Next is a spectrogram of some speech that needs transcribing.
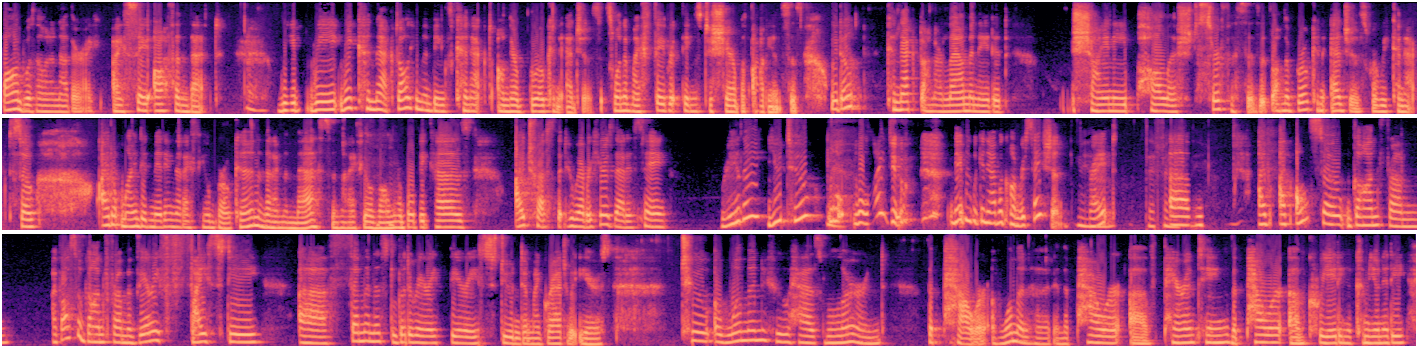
bond with one another. I, I say often that we, we, we connect, all human beings connect on their broken edges. It's one of my favorite things to share with audiences. We don't connect on our laminated, shiny, polished surfaces. It's on the broken edges where we connect. So I don't mind admitting that I feel broken and that I'm a mess and that I feel mm-hmm. vulnerable because I trust that whoever hears that is saying, Really? You too? Well, well I do. Maybe we can have a conversation, yeah, right? Definitely. Um, I've I've also gone from I've also gone from a very feisty uh, feminist literary theory student in my graduate years to a woman who has learned the power of womanhood and the power of parenting, the power of creating a community.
